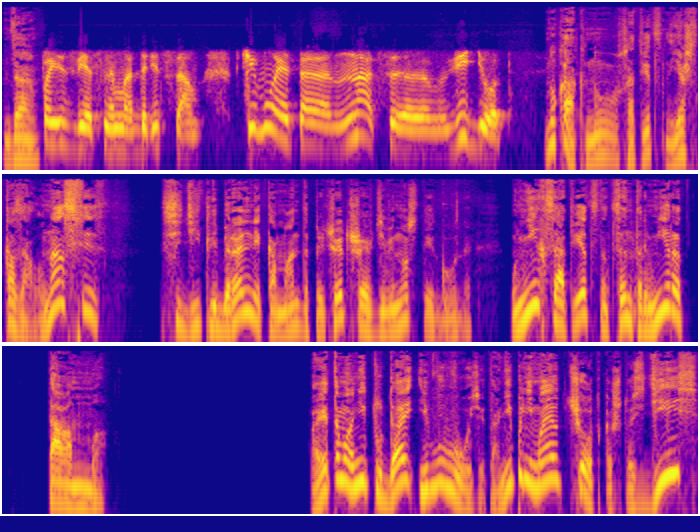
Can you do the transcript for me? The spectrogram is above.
да. по известным адресам. К чему это нас э, ведет? Ну как, ну, соответственно, я же сказал, у нас сидит либеральная команда, пришедшая в 90-е годы. У них, соответственно, центр мира там. Поэтому они туда и вывозят. Они понимают четко, что здесь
